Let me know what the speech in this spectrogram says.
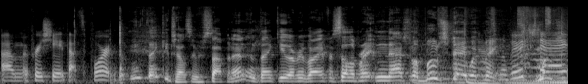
um, appreciate that support. Well, thank you, Chelsea, for stopping in, and thank you, everybody, for celebrating National Booch Day with National me. Booch Day.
